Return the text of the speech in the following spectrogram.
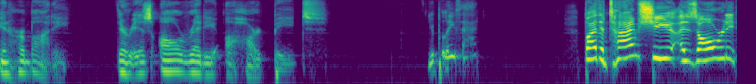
in her body, there is already a heartbeat. You believe that? By the time she is already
